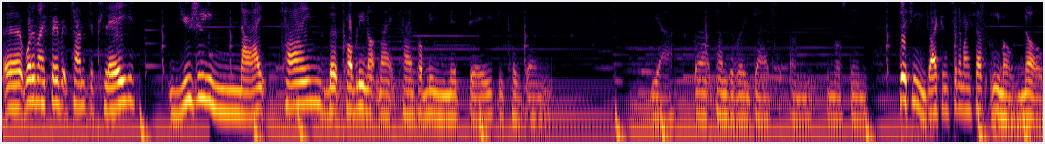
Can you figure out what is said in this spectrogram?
Uh, what are my favorite time to play? Usually night time, but probably not night time. Probably midday because um, yeah, the night times are very dead um, in most games. Thirteen. Do I consider myself emo? No.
